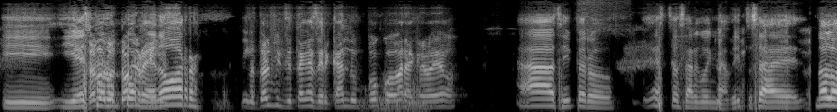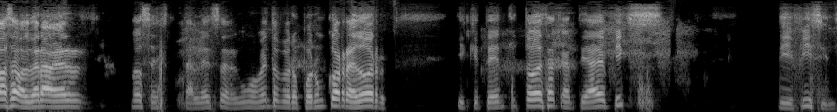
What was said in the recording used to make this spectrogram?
Y, y es por un corredor. Los Dolphins se están acercando un poco ahora, creo yo. Ah, sí, pero esto es algo inaudito. O sea, eh, no lo vas a volver a ver, no sé, tal vez en algún momento, pero por un corredor y que te entre toda esa cantidad de picks, difícil.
